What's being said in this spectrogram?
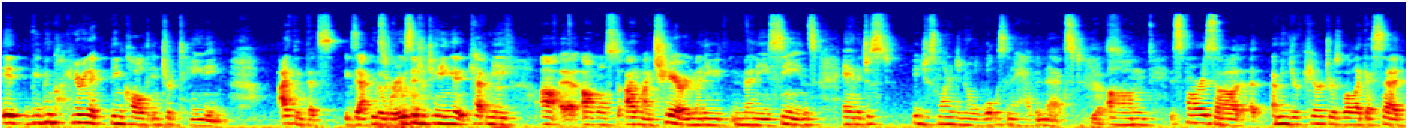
It we've been hearing it being called entertaining. I think that's exactly That's the word. It was entertaining. It kept me uh, uh, almost out of my chair in many many scenes, and it just you just wanted to know what was going to happen next. Yes. Um, as far as uh, I mean, your character as well. Like I said,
